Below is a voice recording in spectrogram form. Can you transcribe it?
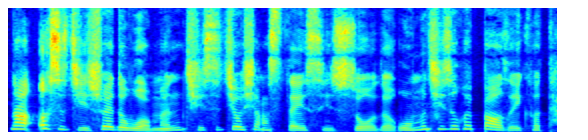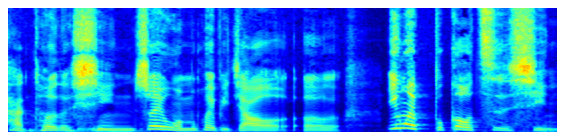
那二十几岁的我们，其实就像 Stacy 说的，我们其实会抱着一颗忐忑的心，所以我们会比较呃，因为不够自信。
